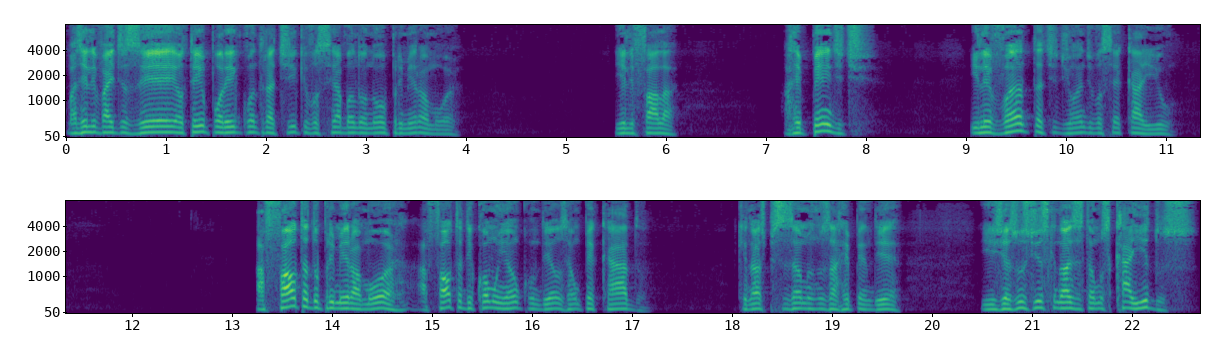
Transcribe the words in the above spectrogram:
Mas ele vai dizer: Eu tenho, porém, contra ti que você abandonou o primeiro amor. E ele fala: Arrepende-te e levanta-te de onde você caiu. A falta do primeiro amor, a falta de comunhão com Deus é um pecado que nós precisamos nos arrepender. E Jesus diz que nós estamos caídos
